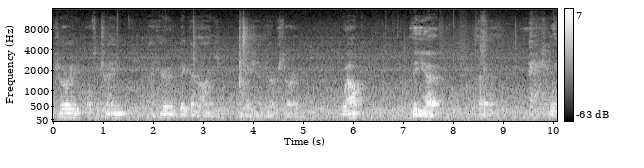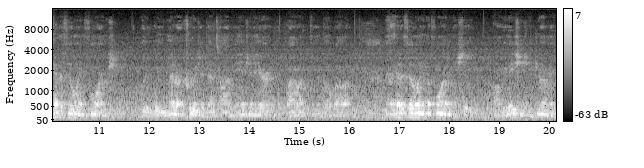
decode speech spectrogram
Missouri, off the train, and here the big headlines, invasion of York started. Well, the, uh, uh, we had to fill in forms. We, we met our crews at that time, the engineer, the pilot, and the co-pilot. And we had to fill in a form relations in Germany.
